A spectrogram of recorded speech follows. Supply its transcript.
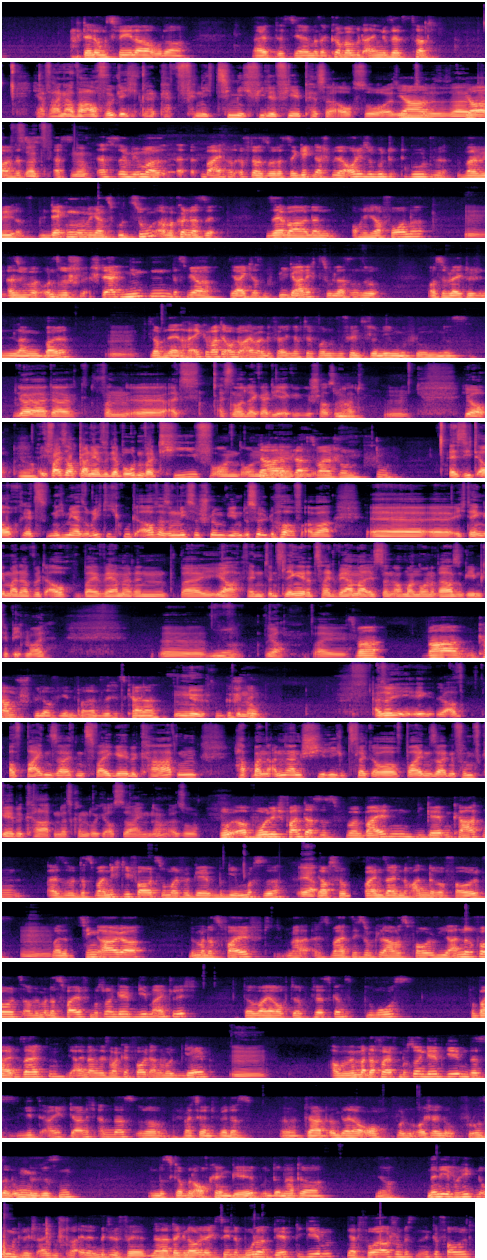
Stellungsfehler oder halt, dass er immer seinen Körper gut eingesetzt hat. Ja, waren aber auch wirklich, finde ich, ziemlich viele Fehlpässe auch so. Also, Ja, das, ja, das, das, ist, das, ne? das ist irgendwie immer äh, bei Eintracht öfter so, dass der Gegner spielt auch nicht so gut, gut, weil wir, decken irgendwie ganz gut zu, aber können das se- selber dann auch nicht nach vorne. Mhm. Also unsere Stärken hinten, dass wir ja eigentlich das Spiel gar nicht zulassen, so außer vielleicht durch einen langen Ball. Mhm. Ich glaube, in der Ecke war der auch nur einmal gefährlich, nach der von wo Felix daneben geflogen ist. Ja, ja, da von, äh, als, als Neulecker die Ecke geschossen Ja. hat. Mhm. Ja. Ich weiß auch gar nicht, also der Boden war tief und. und Ja, der äh, Platz war ja schon. Puh. Er sieht auch jetzt nicht mehr so richtig gut aus, also nicht so schlimm wie in Düsseldorf, aber äh, äh, ich denke mal, da wird auch bei wärmeren, bei, ja, wenn es längere Zeit wärmer ist, dann auch mal einen neuen Rasen geben, tippe ich mal. Äh, Ja. ja, weil. Es war, war ein Kampfspiel auf jeden Fall, hat sich jetzt keiner. Nö, genau. Also äh, auf, auf beiden Seiten zwei gelbe Karten. Hat man einen anderen Schiri, gibt es vielleicht auch auf beiden Seiten fünf gelbe Karten. Das kann durchaus sein. Ne? Also, Wo, obwohl ich fand, dass es bei beiden die gelben Karten, also das war nicht die Fouls, wo man für gelb geben musste. ja. Gab es für beiden Seiten noch andere Fouls. Mhm. Meine Zingager, wenn man das pfeift, es war jetzt nicht so ein klares Foul wie andere Fouls, aber wenn man das pfeift, muss man gelb geben eigentlich. Da war ja auch der Protest ganz groß. Von beiden Seiten. Die einen haben gesagt, es war kein Foul, die anderen wollten gelb. Mhm. Aber wenn man da pfeift, muss man gelb geben. Das geht eigentlich gar nicht anders. Oder ich weiß gar nicht, wer das. Äh, da hat irgendeiner auch von euch einen, von uns einen umgerissen. Und das gab dann auch kein Gelb. Und dann hat er, ja. Ne, nee, von hinten umgegrätscht, einem Stra- in Mittelfeld. Und dann hat er genau wieder die Szene, Bola hat gelb gegeben. Der hat vorher auch schon ein bisschen gefault.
